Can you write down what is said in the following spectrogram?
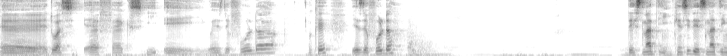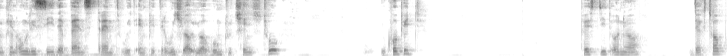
Uh, it was fxea where's the folder? Okay here's the folder there's nothing you can see there's nothing you can only see the band strength with mp3 which you are, you are going to change to. You copy it paste it on your desktop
